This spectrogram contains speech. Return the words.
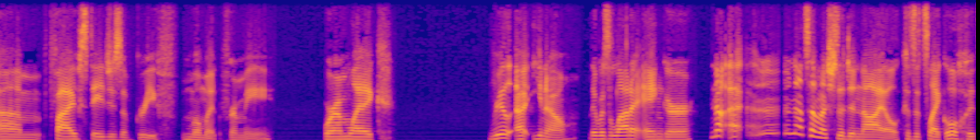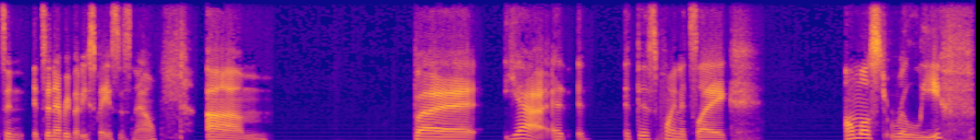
um 5 stages of grief moment for me where I'm like real uh, you know there was a lot of anger. Not uh, not so much the denial because it's like oh it's in it's in everybody's faces now. Um but yeah at, at, at this point it's like almost relief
